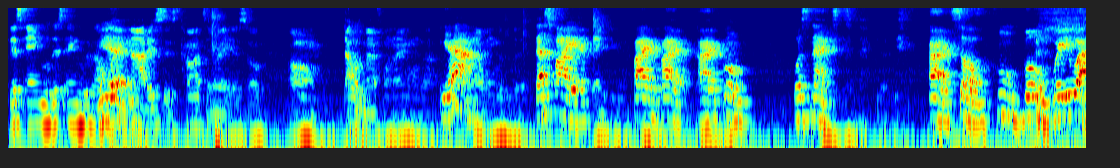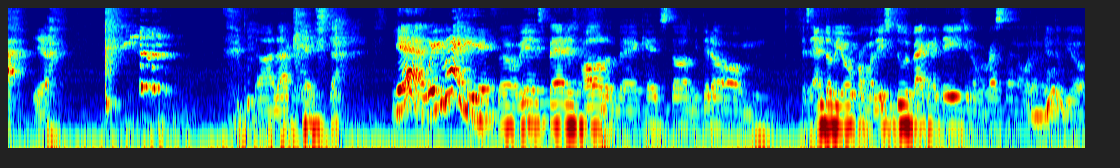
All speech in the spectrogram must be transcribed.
this angle, this angle. I'm Yeah. like, nah, this is content right here. So, um, that was mad fun. I ain't gonna lie. Yeah. that one was lit. That's fire. Thank you. Fire, fire. All right, boom. What's next? All right, so boom, boom. Where you at? Yeah. nah, that can't stop. Yeah, where you at here? So we in Spanish Harlem, man. Ken Stars. We did a um this NWO promo. They used to do it back in the days, you know, with wrestling or whatever NWO.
